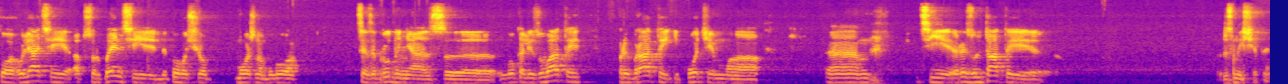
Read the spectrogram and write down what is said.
коагуляції, абсорбенції для того, щоб можна було це забруднення злокалізувати, прибрати і потім е, е, ці результати знищити.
